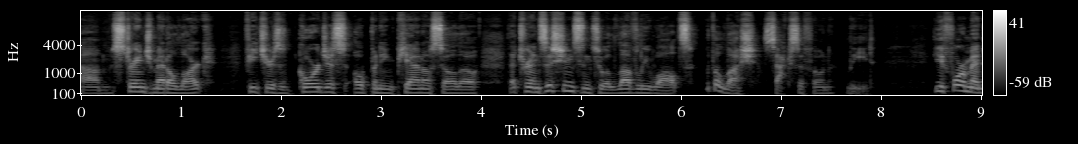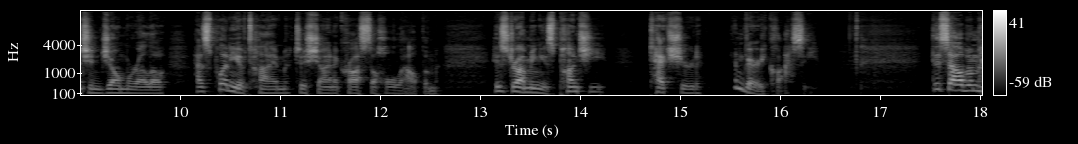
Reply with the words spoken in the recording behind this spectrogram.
Um, Strange Meadow Lark features a gorgeous opening piano solo that transitions into a lovely waltz with a lush saxophone lead. The aforementioned Joe Morello has plenty of time to shine across the whole album. His drumming is punchy, textured, and very classy. This album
